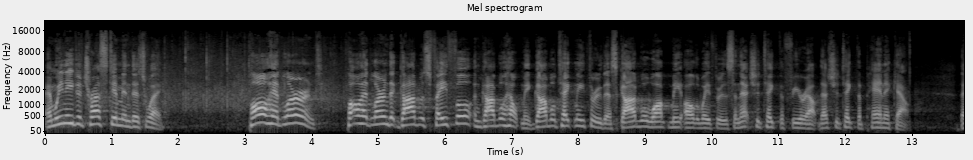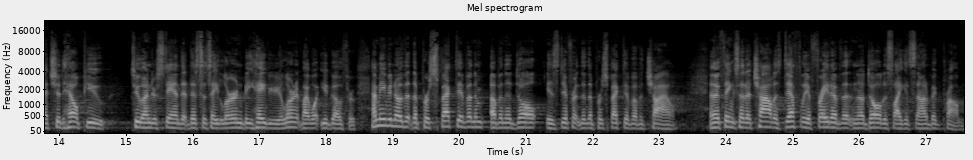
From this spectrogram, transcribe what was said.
And we need to trust Him in this way. Paul had learned Paul had learned that God was faithful and God will help me. God will take me through this. God will walk me all the way through this. And that should take the fear out. That should take the panic out. That should help you to understand that this is a learned behavior. You learn it by what you go through. How many of you know that the perspective of an adult is different than the perspective of a child? And there are things that a child is definitely afraid of that an adult is like, it's not a big problem.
